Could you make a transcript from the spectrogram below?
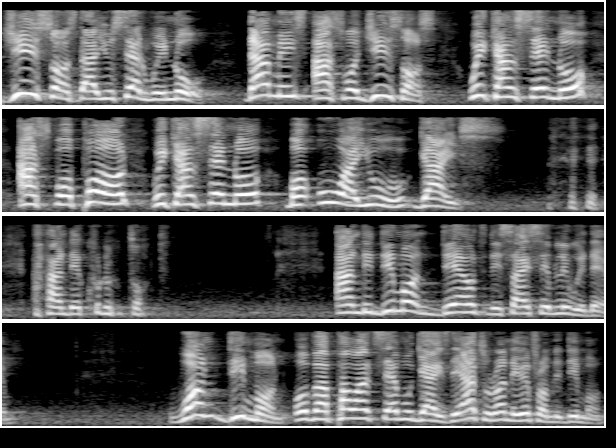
Jesus that you said we know. That means, as for Jesus, we can say no. As for Paul, we can say no. But who are you guys? and they couldn't talk. And the demon dealt decisively with them. One demon overpowered seven guys. They had to run away from the demon.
